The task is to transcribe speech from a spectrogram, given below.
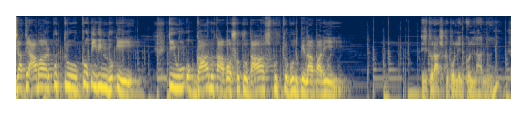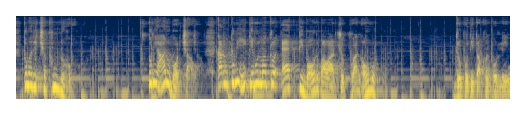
যাতে আমার পুত্র প্রতিবিন্ধকে কেউ অজ্ঞানতা বশত দাস পুত্র বলতে না পারে। ধৃতরাষ্ট্র বললেন, কল্যাণী, তোমার ইচ্ছা পূর্ণ হোক। তুমি আরও বর চাও, কারণ তুমি কেবলমাত্র একটি বর পাওয়ার যোগ্য নও। দ্রৌপদী তখন বললেন,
